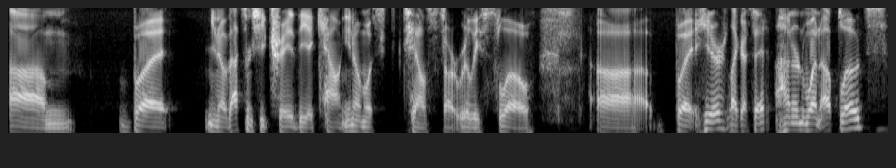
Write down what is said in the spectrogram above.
Um, but you know that's when she created the account you know most channels start really slow uh, but here like i said 101 uploads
